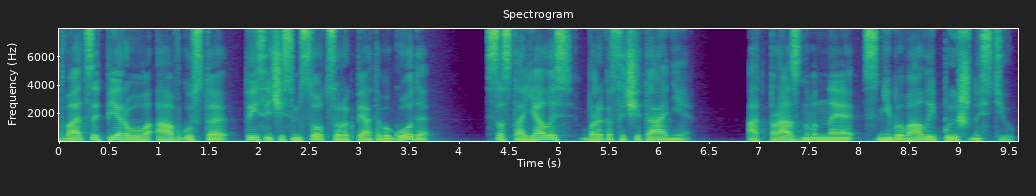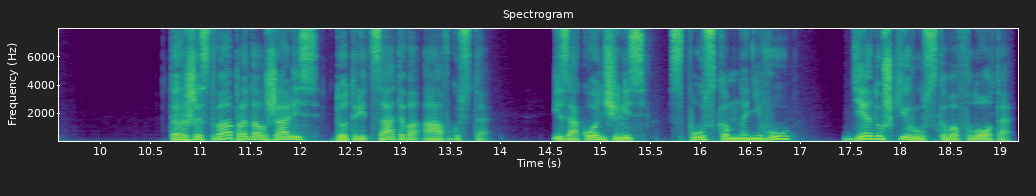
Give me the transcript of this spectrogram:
21 августа 1745 года состоялось бракосочетание, отпразднованное с небывалой пышностью. Торжества продолжались до 30 августа и закончились спуском на Неву дедушки русского флота,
